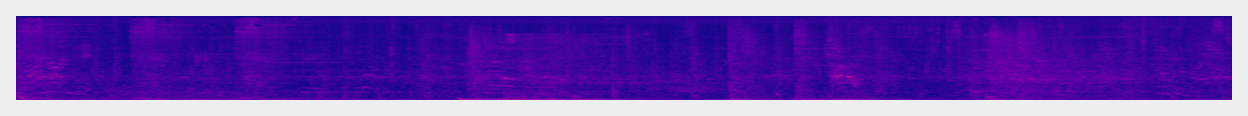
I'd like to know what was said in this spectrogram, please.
Armor enhanced. Compromised.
